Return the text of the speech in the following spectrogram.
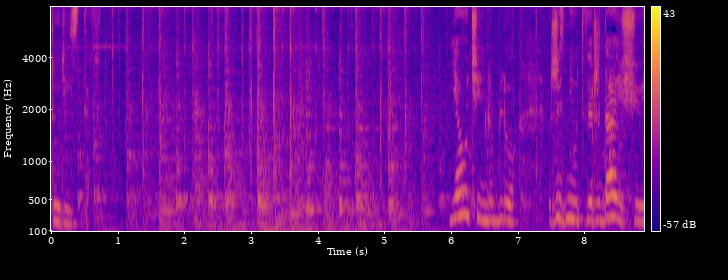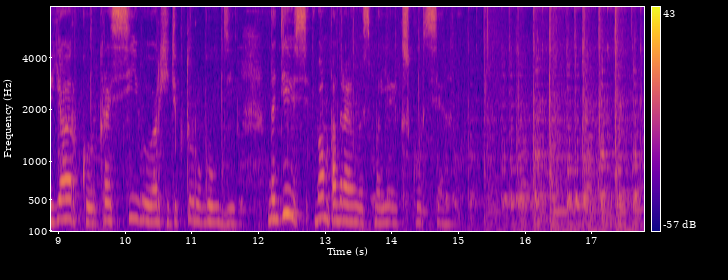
туристов. Я очень люблю жизнеутверждающую, яркую, красивую архитектуру Гауди. Надеюсь, вам понравилась моя экскурсия. А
